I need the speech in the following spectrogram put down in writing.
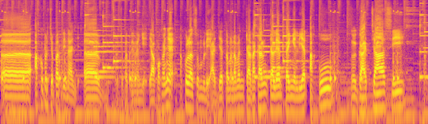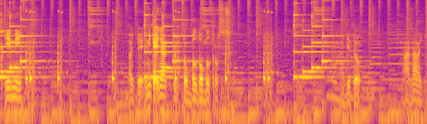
uh, aku percepatin aja uh, percepatin lagi. Ya pokoknya aku langsung beli aja teman-teman. Karena kan kalian pengen lihat aku ngegacha si ini. Oke, ini kayaknya double-double terus. Nah, gitu. Mana lagi?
